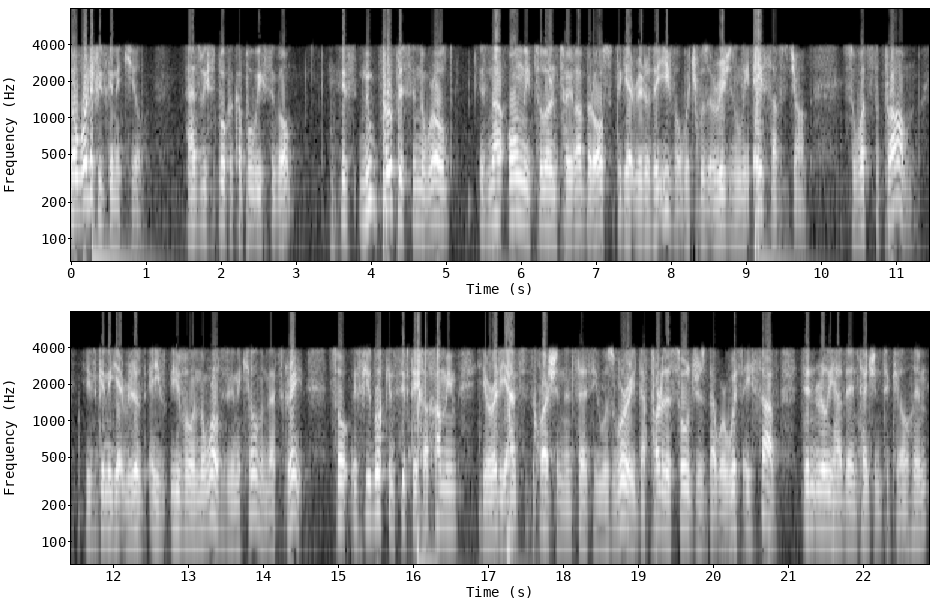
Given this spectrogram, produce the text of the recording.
So what if he's going to kill? As we spoke a couple of weeks ago, his new purpose in the world is not only to learn Torah, but also to get rid of the evil, which was originally Esav's job. So what's the problem? He's going to get rid of evil in the world. He's going to kill them. That's great. So if you look in Siftei Chachamim, he already answers the question and says he was worried that part of the soldiers that were with Esav didn't really have the intention to kill him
